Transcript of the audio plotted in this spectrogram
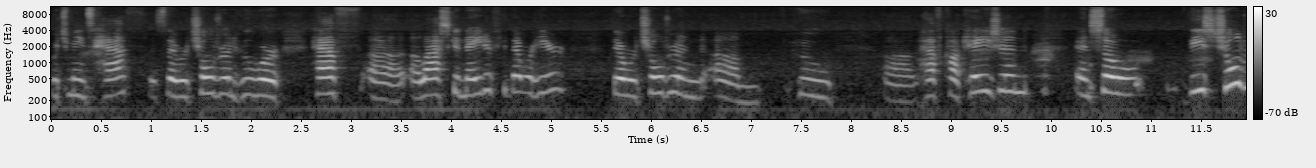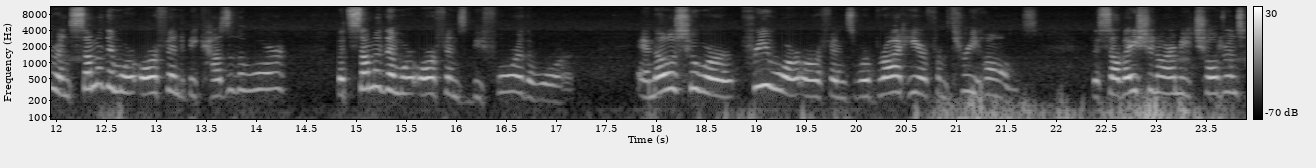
which means half. There were children who were half uh, Alaskan Native that were here. There were children um, who uh, half Caucasian. And so these children, some of them were orphaned because of the war, but some of them were orphans before the war. And those who were pre-war orphans were brought here from three homes. The Salvation Army Children's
